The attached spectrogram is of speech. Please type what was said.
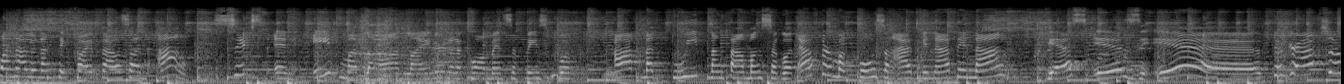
Panalo ng Tig 5,000 ang 6th and 8th madlang onliner na nag-comment sa Facebook at nag-tweet ng tamang sagot after mag-post ang admin natin ng Guess Is It! Congratulations!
